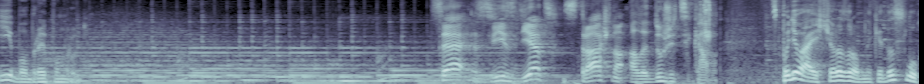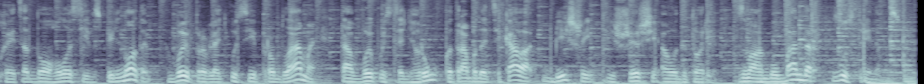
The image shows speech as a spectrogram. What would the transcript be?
і бобри помруть. Це звіздець, страшно, але дуже цікаво. Сподіваюсь, що розробники дослухаються до голосів спільноти, виправлять усі проблеми та випустять гру, котра буде цікава більшій і ширшій аудиторії. З вами був Бендер. Зустрінемось.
